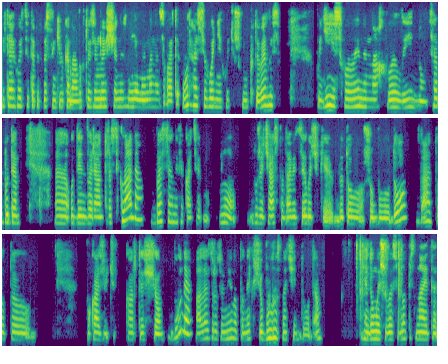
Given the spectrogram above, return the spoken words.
Вітаю гості та підписників каналу. Хто зі мною ще не знайомий, мене звати Ольга. Сьогодні хочу, щоб ви подивились події з хвилини на хвилину. Це буде е, один варіант розклада без сигніфікації. Ну, Дуже часто да, відсилочки до того, що було до, да, тобто показують карти, що буде, але зрозуміло по них, що було, значить до. Да. Я думаю, що ви все одно пізнаєте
